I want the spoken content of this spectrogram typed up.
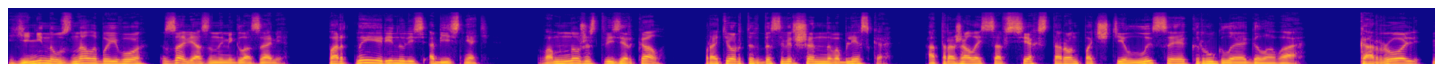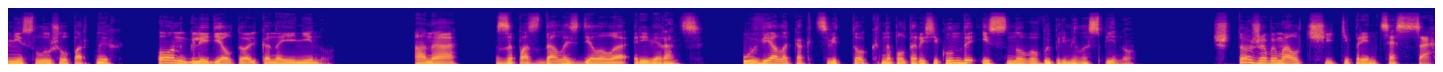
Енина узнала бы его завязанными глазами. Портные ринулись объяснять. Во множестве зеркал, протертых до совершенного блеска, отражалась со всех сторон почти лысая круглая голова. Король не слушал портных, он глядел только на Янину. Она запоздала сделала реверанс, увяла как цветок на полторы секунды и снова выпрямила спину. «Что же вы молчите, принцесса?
